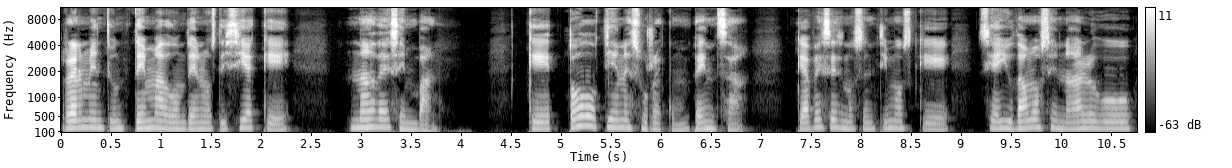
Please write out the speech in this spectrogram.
Realmente un tema donde nos decía que nada es en vano, que todo tiene su recompensa, que a veces nos sentimos que si ayudamos en algo,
